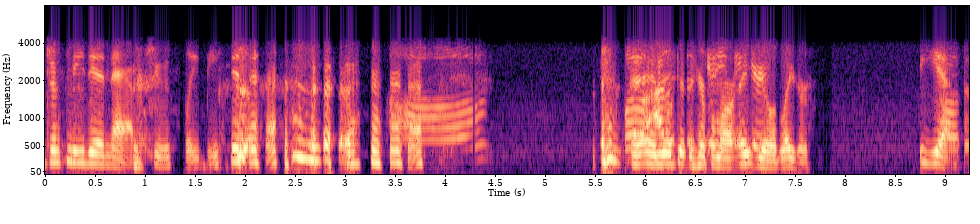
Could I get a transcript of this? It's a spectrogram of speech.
just needed a nap. She was sleepy. well, and, and you'll get to hear from our eight year old later. Yes. Oh,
